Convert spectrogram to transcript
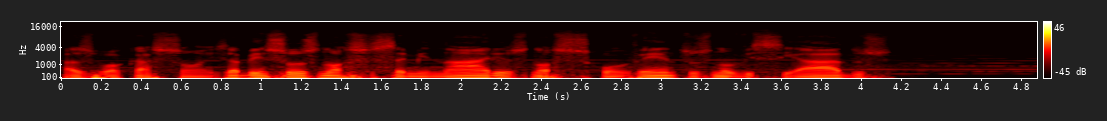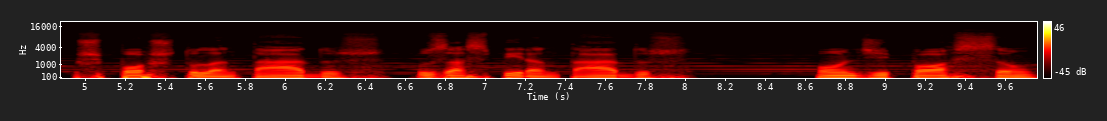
as vocações. Abençoa os nossos seminários, nossos conventos, noviciados, os postulantados, os aspirantados, onde possam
